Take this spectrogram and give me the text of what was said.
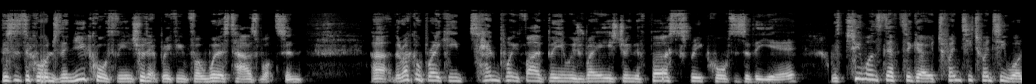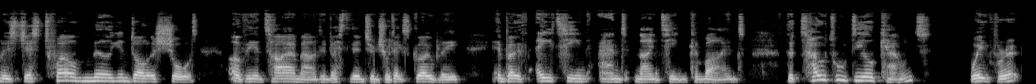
This is according to the new quarterly insurtech briefing from Willis Towers Watson. Uh, the record-breaking 10.5 billion was raised during the first three quarters of the year. With two months left to go, 2021 is just 12 million dollars short of the entire amount invested into insurtechs globally in both 18 and 19 combined. The total deal count, wait for it,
